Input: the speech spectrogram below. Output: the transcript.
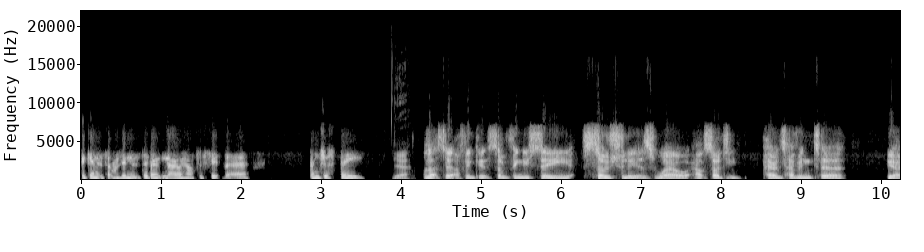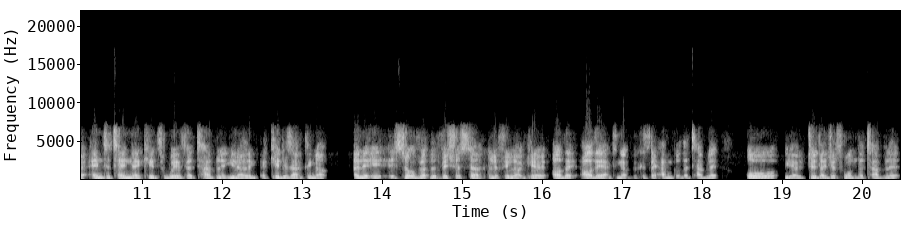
again, it's that resilience. They don't know how to sit there and just be. Yeah. Well, that's it. I think it's something you see socially as well, outside parents having to, you know, entertain their kids with a tablet. You know, a kid is acting up, and it, it's sort of like the vicious circle, if you like. You know, are they are they acting up because they haven't got the tablet, or you know, do they just want the tablet,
